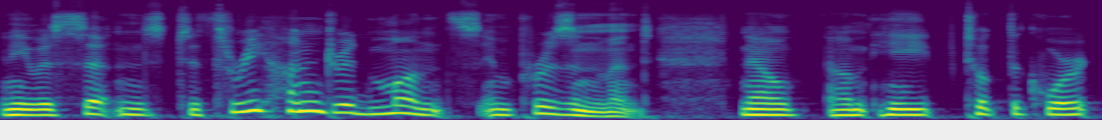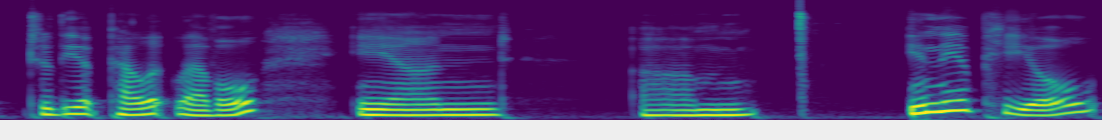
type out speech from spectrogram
and he was sentenced to 300 months imprisonment. Now, um, he took the court to the appellate level and um, in the appeal,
